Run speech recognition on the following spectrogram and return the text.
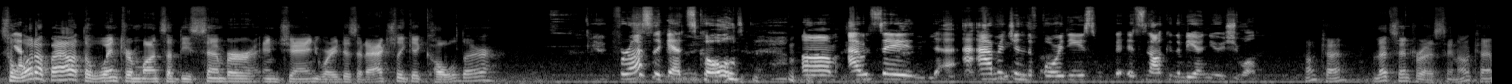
So, Yeah. what about the winter months of December and January? Does it actually get cold there? For us, it gets cold. Um, I would say average in the 40s. It's not going to be unusual. Okay, that's interesting. Okay.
